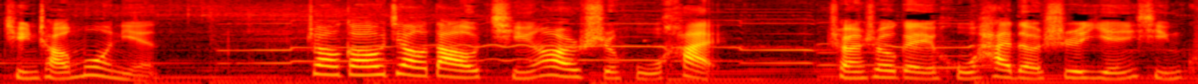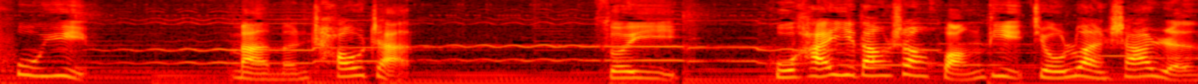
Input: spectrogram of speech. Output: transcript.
秦朝末年，赵高教导秦二世胡亥，传授给胡亥的是严刑酷狱，满门抄斩。所以，胡亥一当上皇帝就乱杀人。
